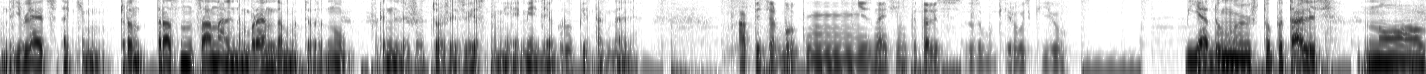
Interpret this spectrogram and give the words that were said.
является таким транснациональным брендом. Это ну, принадлежит тоже известной медиагруппе и так далее. А в Петербург, не знаете, не пытались заблокировать Кью? Я думаю, что пытались, но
